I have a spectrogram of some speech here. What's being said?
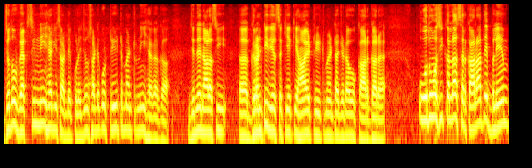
ਜਦੋਂ ਵੈਕਸੀਨ ਨਹੀਂ ਹੈਗੀ ਸਾਡੇ ਕੋਲੇ ਜਦੋਂ ਸਾਡੇ ਕੋਲ ਟ੍ਰੀਟਮੈਂਟ ਨਹੀਂ ਹੈਗਾਗਾ ਜਿੰਦੇ ਨਾਲ ਅਸੀਂ ਗਰੰਟੀ ਦੇ ਸਕੀਏ ਕਿ ਹਾਂ ਇਹ ਟ੍ਰੀਟਮੈਂਟ ਹੈ ਜਿਹੜਾ ਉਹ ਕਾਰਗਰ ਹੈ ਉਦੋਂ ਅਸੀਂ ਕੱਲਾ ਸਰਕਾਰਾਂ ਤੇ ਬਲੇਮ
